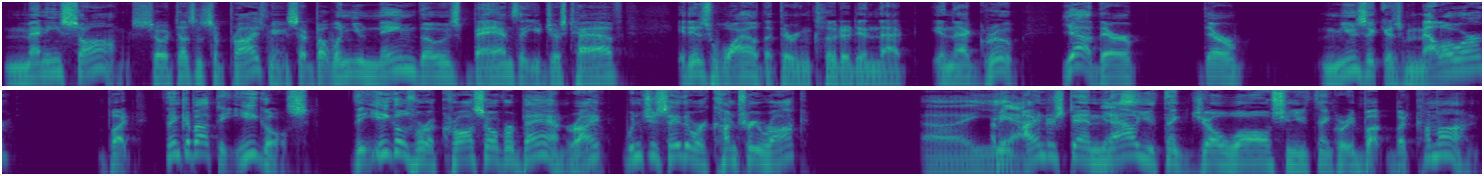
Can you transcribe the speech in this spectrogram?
many songs. So it doesn't surprise me. So, but when you name those bands that you just have, it is wild that they're included in that in that group. Yeah, their their music is mellower, but think about the Eagles. The Eagles were a crossover band, right? Wouldn't you say they were country rock? Uh, I mean, I understand Yes. now you think Joe Walsh and you think, but but come on,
